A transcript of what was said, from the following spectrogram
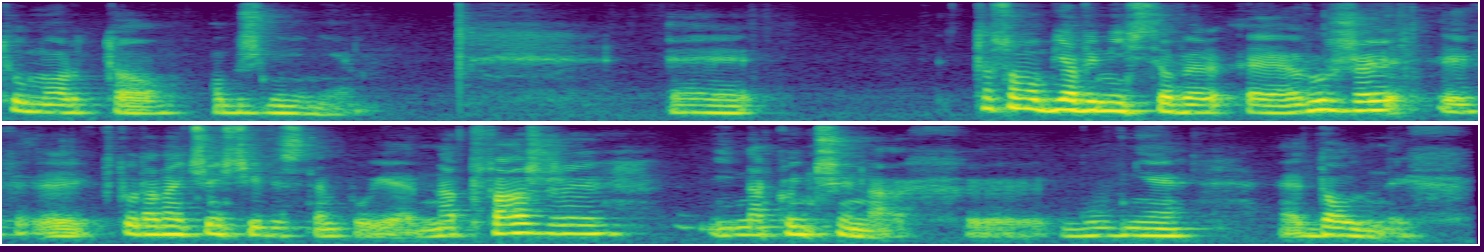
tumor to obrzmienie. To są objawy miejscowe e, róży, e, która najczęściej występuje na twarzy i na kończynach, e, głównie dolnych.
